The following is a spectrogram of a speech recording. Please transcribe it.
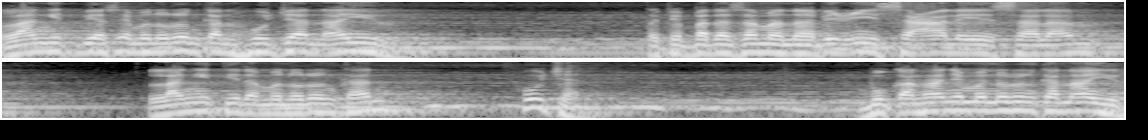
Langit biasanya menurunkan hujan air. Tapi pada zaman Nabi Isa alaihissalam langit tidak menurunkan hujan. Bukan hanya menurunkan air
